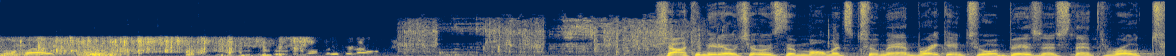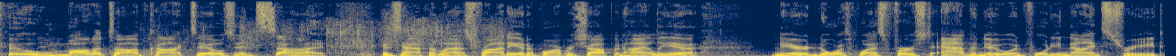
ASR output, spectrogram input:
No puede. Shocking video shows the moments two men break into a business, then throw two Molotov cocktails inside. This happened last Friday at a barbershop in Hialeah near Northwest 1st Avenue and 49th Street.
